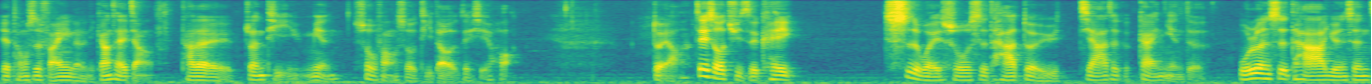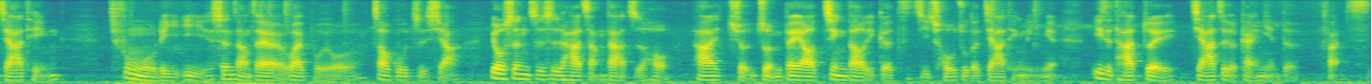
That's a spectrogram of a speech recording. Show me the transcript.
也同时反映了你刚才讲他在专题里面受访时候提到的这些话。对啊，这首曲子可以视为说是他对于家这个概念的，无论是他原生家庭父母离异，生长在外婆照顾之下，又甚至是他长大之后。他准准备要进到一个自己筹组的家庭里面，一直他对家这个概念的反思。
